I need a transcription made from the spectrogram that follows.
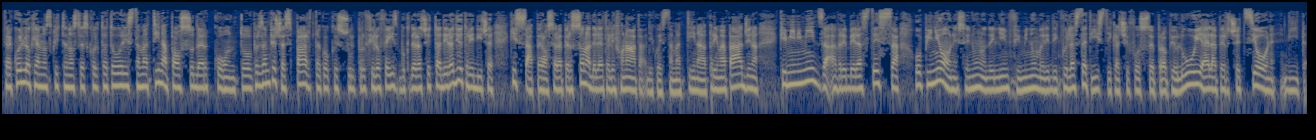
tra quello che hanno scritto i nostri ascoltatori stamattina posso dar conto. Per esempio c'è Spartaco che sul profilo Facebook della città di Radio 3 dice chissà però se la persona della telefonata di questa mattina a prima pagina che minimizza avrebbe la stessa opinione se in uno degli infimi numeri di quella statistica ci fosse proprio lui, è la percezione, dite.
